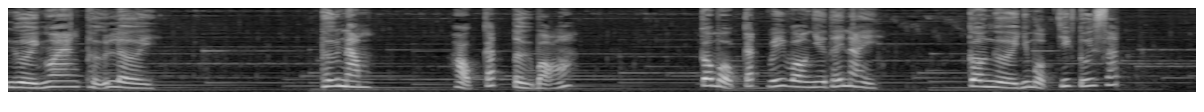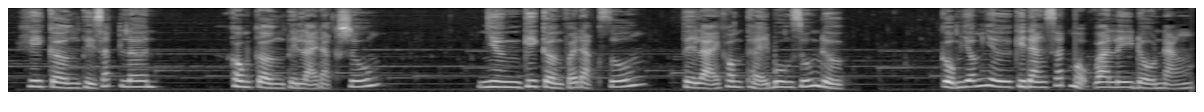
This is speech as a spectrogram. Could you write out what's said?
người ngoan thử lời. Thứ năm, học cách từ bỏ. Có một cách ví von như thế này. Con người như một chiếc túi sách. Khi cần thì sách lên, không cần thì lại đặt xuống. Nhưng khi cần phải đặt xuống thì lại không thể buông xuống được. Cũng giống như khi đang sách một vali đồ nặng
